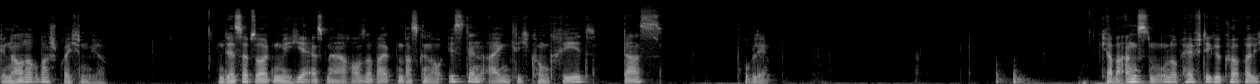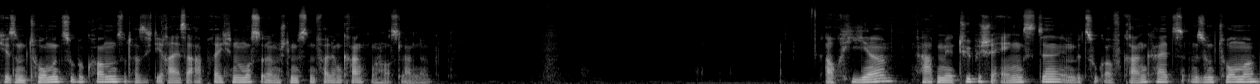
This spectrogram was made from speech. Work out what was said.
Genau darüber sprechen wir. Und deshalb sollten wir hier erstmal herausarbeiten, was genau ist denn eigentlich konkret das Problem. Ich habe Angst, im Urlaub heftige körperliche Symptome zu bekommen, sodass ich die Reise abbrechen muss oder im schlimmsten Fall im Krankenhaus lande. Auch hier haben wir typische Ängste in Bezug auf Krankheitssymptome.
